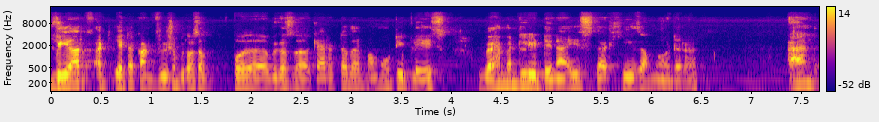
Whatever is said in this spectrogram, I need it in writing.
we are at, at a confusion because of because the character that Mammootty plays vehemently denies that he's a murderer. And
